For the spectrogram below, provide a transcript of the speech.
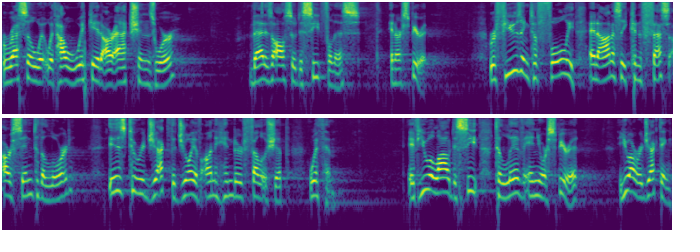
wrestle with, with how wicked our actions were, that is also deceitfulness in our spirit. Refusing to fully and honestly confess our sin to the Lord is to reject the joy of unhindered fellowship with Him. If you allow deceit to live in your spirit, you are rejecting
